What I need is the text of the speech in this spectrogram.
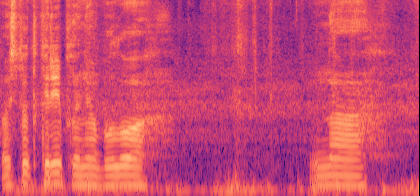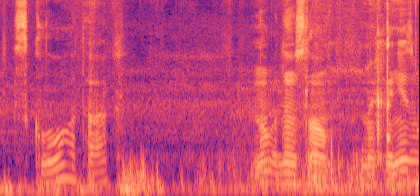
Ось тут кріплення було на скло, так. Ну, одним словом, механізм.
